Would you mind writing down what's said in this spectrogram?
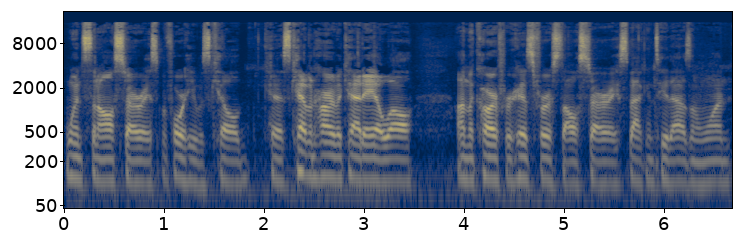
Winston All Star race before he was killed. Because Kevin Harvick had AOL on the car for his first All Star race back in 2001.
